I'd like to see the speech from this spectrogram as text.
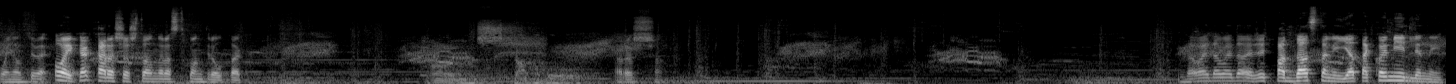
Понял тебя. Ой, как хорошо, что он растконтрил так. Хорошо. Давай, давай, давай. Жить под дастами. Я такой медленный.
